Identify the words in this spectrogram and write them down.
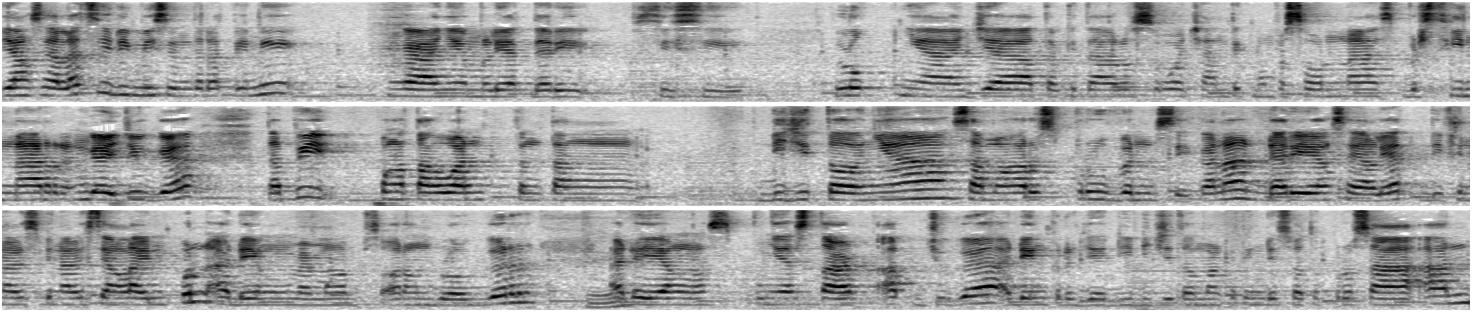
yang saya lihat sih di Miss Internet ini nggak hanya melihat dari sisi looknya aja atau kita harus oh cantik mempesona bersinar enggak juga tapi pengetahuan tentang digitalnya sama harus proven sih karena dari yang saya lihat di finalis-finalis yang lain pun ada yang memang seorang blogger Hmm. ada yang punya startup juga ada yang kerja di digital marketing di suatu perusahaan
